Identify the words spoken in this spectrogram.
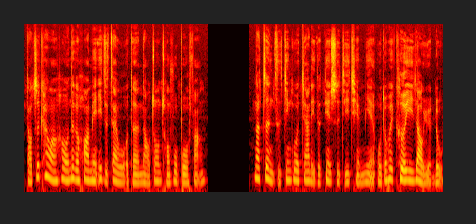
导致看完后那个画面一直在我的脑中重复播放。那阵子经过家里的电视机前面，我都会刻意绕远路，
